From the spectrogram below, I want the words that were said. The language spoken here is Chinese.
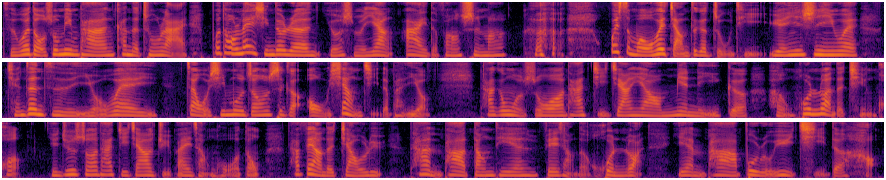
紫微斗数命盘看得出来，不同类型的人有什么样爱的方式吗？为什么我会讲这个主题？原因是因为前阵子有位在我心目中是个偶像级的朋友，他跟我说，他即将要面临一个很混乱的情况，也就是说，他即将要举办一场活动，他非常的焦虑。他很怕当天非常的混乱，也很怕不如预期的好。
